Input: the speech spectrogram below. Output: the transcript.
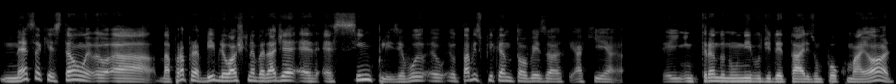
Nessa questão eu, a, da própria Bíblia, eu acho que na verdade é, é, é simples. Eu vou, eu estava explicando talvez aqui entrando num nível de detalhes um pouco maior,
